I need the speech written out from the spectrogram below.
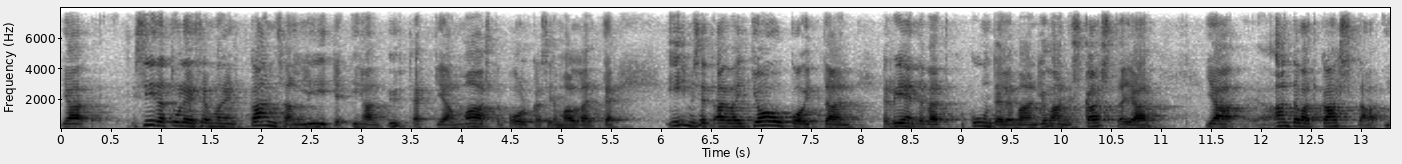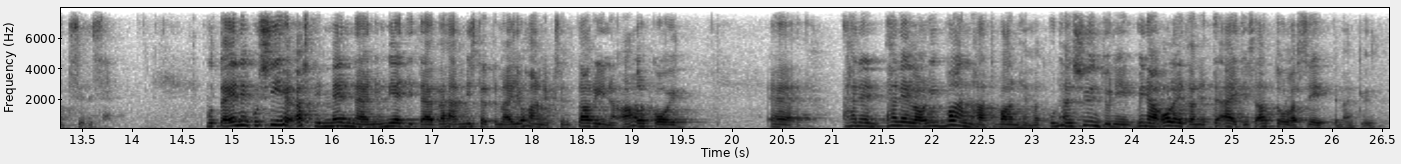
Ja siitä tulee semmoinen kansanliike ihan yhtäkkiä maasta polkaisemalla, että ihmiset aivan joukoittain rientävät kuuntelemaan Johannes Kastajaa ja antavat kastaa itsensä. Mutta ennen kuin siihen asti mennään, niin mietitään vähän, mistä tämä Johanneksen tarina alkoi. Äh, hänen, hänellä oli vanhat vanhemmat. Kun hän syntyi, niin minä oletan, että äiti saattoi olla 70,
